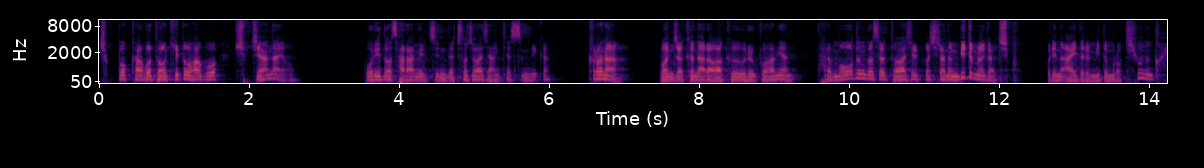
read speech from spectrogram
축복하고 더 기도하고 쉽지 않아요. 우리도 사람일진데 초조하지 않겠습니까? 그러나 먼저 그 나라와 그 의를 구하면 다른 모든 것을 더하실 것이라는 믿음을 가지고 우리는 아이들을 믿음으로 키우는 거야.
